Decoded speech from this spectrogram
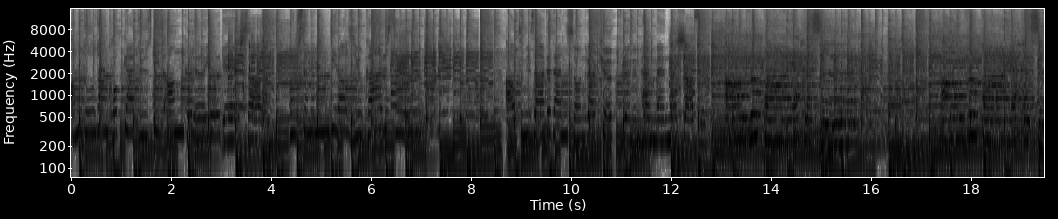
Anadolu'dan kop gel düz git Ankara'yı geç sağdan Bursa'nın biraz yukarısı Altın İzade'den hemen aşağısı Avrupa yakası Avrupa yakası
